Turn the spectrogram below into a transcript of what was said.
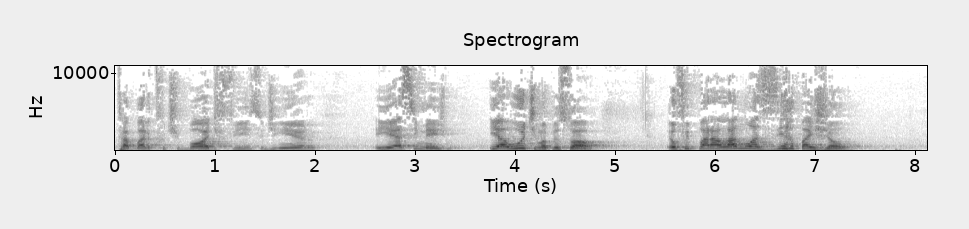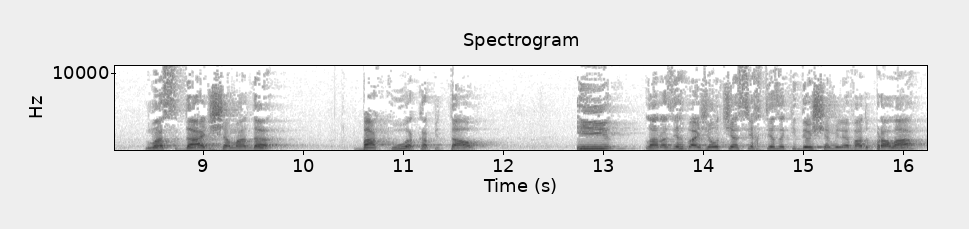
Trabalho com futebol, é difícil, dinheiro, e é assim mesmo. E a última, pessoal, eu fui parar lá no Azerbaijão, numa cidade chamada Baku, a capital, e lá no Azerbaijão eu tinha certeza que Deus tinha me levado para lá,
